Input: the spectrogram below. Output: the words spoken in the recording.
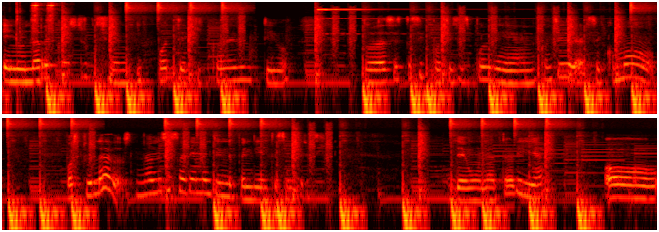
En una reconstrucción hipotético-deductivo, todas estas hipótesis podrían considerarse como postulados, no necesariamente independientes entre sí, de una teoría o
